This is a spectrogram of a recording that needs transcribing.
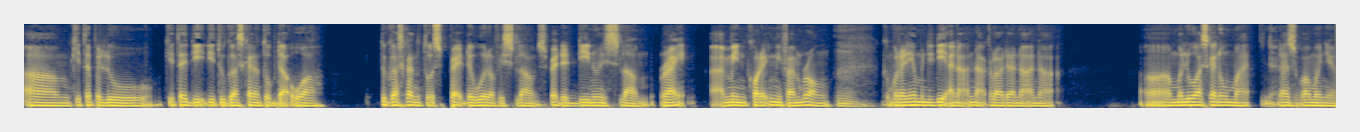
um, kita perlu kita di, ditugaskan untuk berdakwah tugaskan untuk spread the word of Islam spread the dinul Islam right I mean correct me if I'm wrong Hmm. kemudian dia mendidik anak-anak kalau ada anak-anak uh, meluaskan umat Ya. dan seumpamanya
